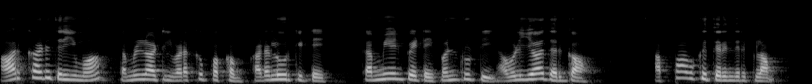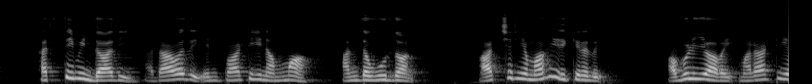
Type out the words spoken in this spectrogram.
ஆற்காடு தெரியுமா? தமிழ்நாட்டில் வடக்கு பக்கம் கடலூர் கிட்டே. கம்மியன்பேட்டை பன்ருட்டி அவளியா தர்கா. அப்பாவுக்கு தெரிந்திருக்கலாம். ஹத்தீமின் தாதி அதாவது என் பாட்டியின் அம்மா அந்த ஊர்தான். ஆச்சரியமாக இருக்கிறது. அபுலியாவை மராட்டிய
